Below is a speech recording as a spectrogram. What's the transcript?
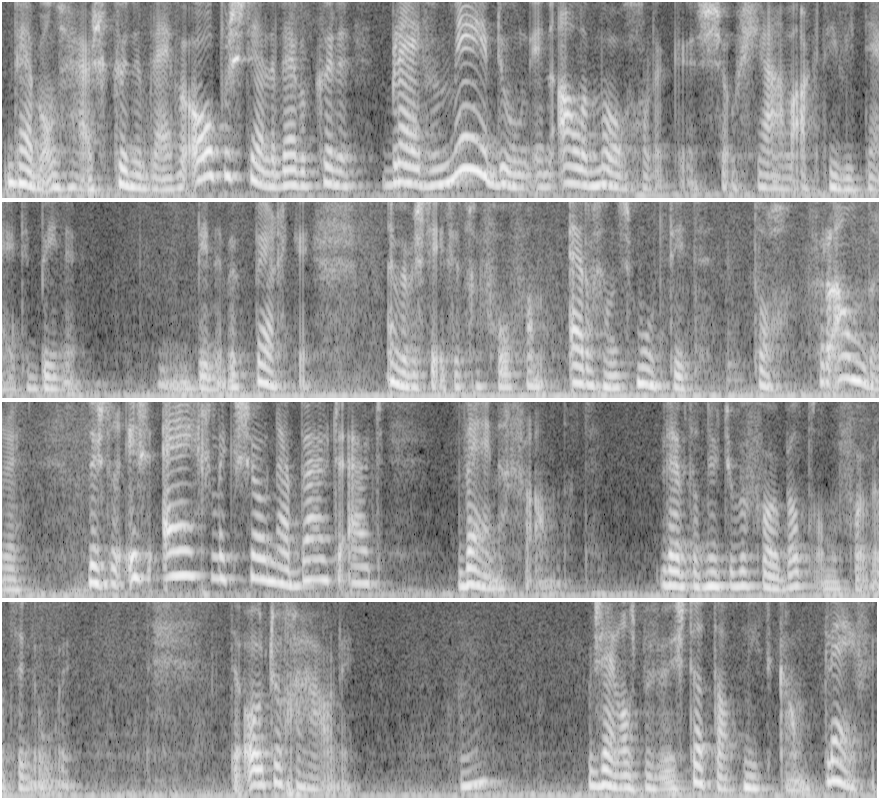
We hebben ons huis kunnen blijven openstellen. We hebben kunnen blijven meedoen in alle mogelijke sociale activiteiten binnen, binnen beperken. En we hebben steeds het gevoel van ergens moet dit toch veranderen. Dus er is eigenlijk zo naar buiten uit weinig veranderd. We hebben tot nu toe bijvoorbeeld, om een voorbeeld te noemen... de auto gehouden. Hm? We zijn ons bewust dat dat niet kan blijven.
